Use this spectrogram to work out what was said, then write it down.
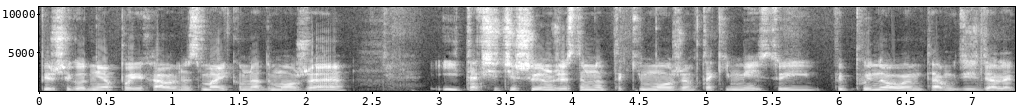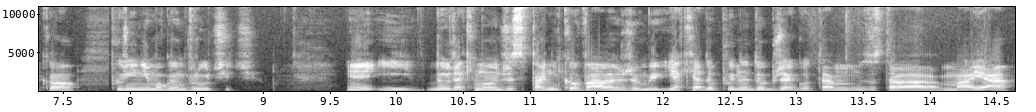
pierwszego dnia pojechałem z Majką nad morze. I tak się cieszyłem, że jestem nad takim morzem, w takim miejscu i wypłynąłem tam gdzieś daleko. Później nie mogłem wrócić. Nie? I był taki moment, że spanikowałem, że mówię, jak ja dopłynę do brzegu. Tam została Maja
